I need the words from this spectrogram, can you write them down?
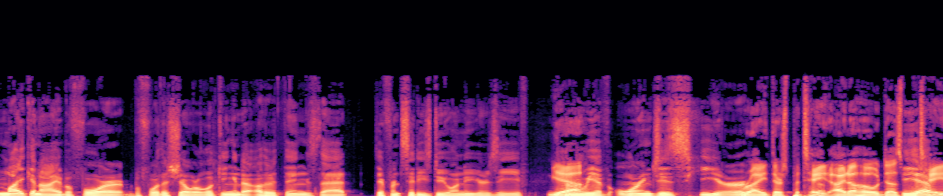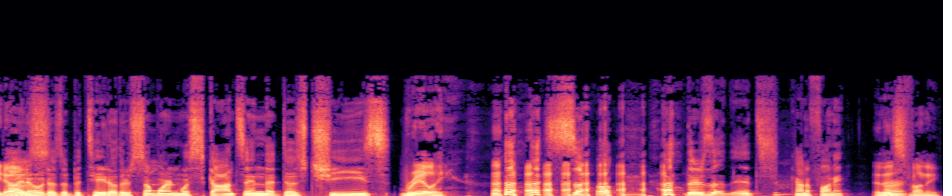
Mike and I before before the show were looking into other things that different cities do on New Year's Eve. Yeah, I mean, we have oranges here. Right. There's potato. Uh, Idaho does potatoes. Yep, Idaho does a potato. There's somewhere in Wisconsin that does cheese. Really? so there's a, it's kind of funny. It All is right. funny.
